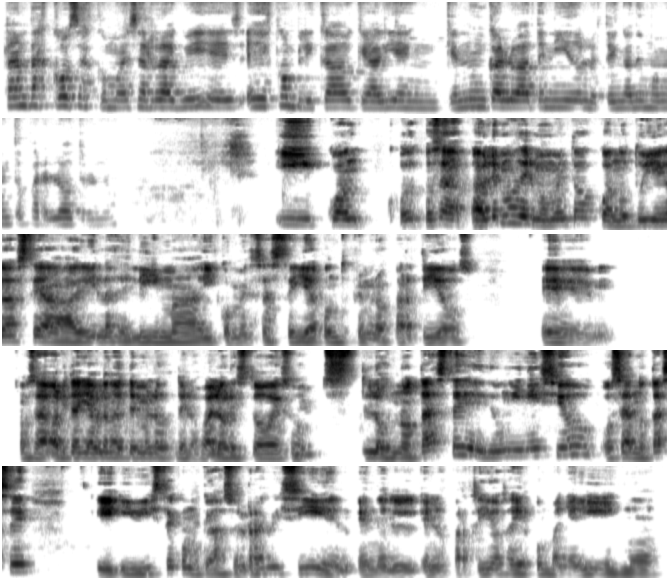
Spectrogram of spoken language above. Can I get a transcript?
tantas cosas como es el rugby, es, es, complicado que alguien que nunca lo ha tenido lo tenga de un momento para el otro, ¿no? Y cuando, o sea, hablemos del momento cuando tú llegaste a Águilas de Lima y comenzaste ya con tus primeros partidos. Eh, o sea, ahorita ya hablando del tema de los, valores y todo eso, ¿los notaste desde un inicio? O sea, ¿notaste y, viste como que, ah, el rugby sí, en, en, el, en los partidos hay el compañerismo,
